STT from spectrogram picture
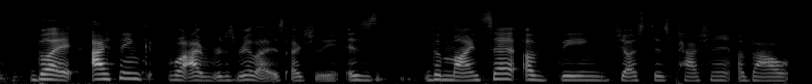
but I think what I just realized actually is the mindset of being just as passionate about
